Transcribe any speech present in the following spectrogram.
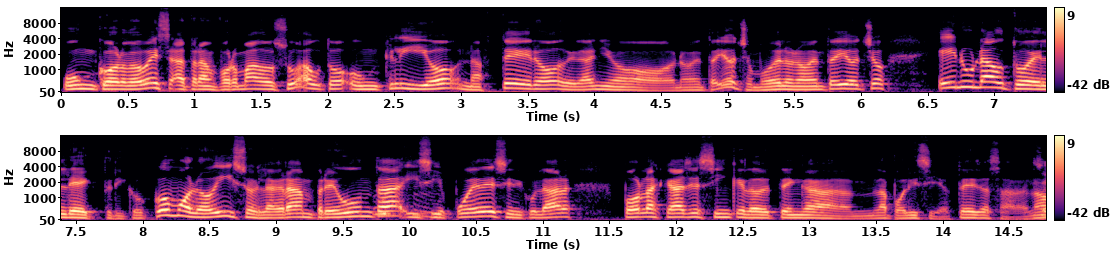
Un cordobés ha transformado su auto, un Clio naftero del año 98, modelo 98, en un auto eléctrico. ¿Cómo lo hizo? Es la gran pregunta. Y si puede circular por las calles sin que lo detenga la policía. Ustedes ya saben, ¿no? Sí,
